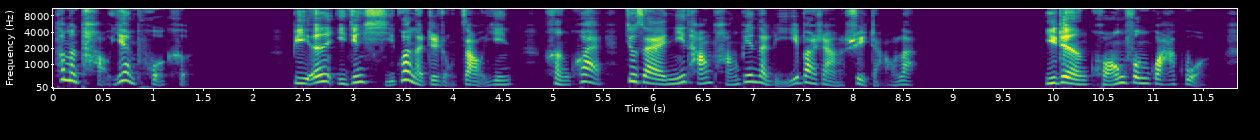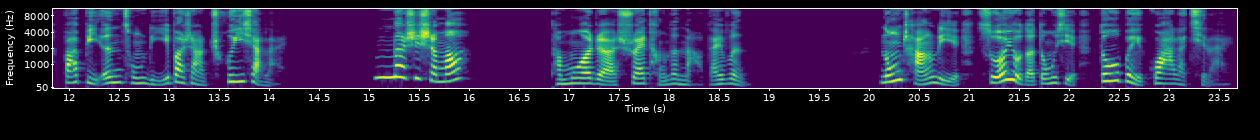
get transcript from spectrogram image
他们讨厌波克。比恩已经习惯了这种噪音，很快就在泥塘旁边的篱笆上睡着了。一阵狂风刮过。把比恩从篱笆上吹下来，那是什么？他摸着摔疼的脑袋问。农场里所有的东西都被刮了起来，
